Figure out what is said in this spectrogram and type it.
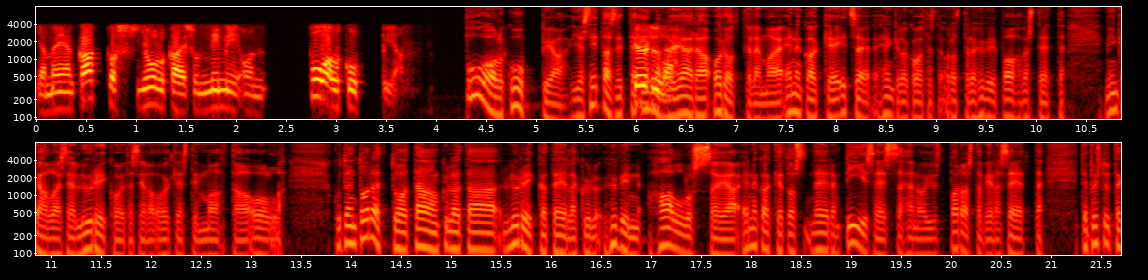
Ja meidän kakkosjulkaisun nimi on Puolkuppia puoli kuppia, ja sitä sitten Kyllä. innolla jäädään odottelemaan, ja ennen kaikkea itse henkilökohtaisesti odottelen hyvin vahvasti, että minkälaisia lyrikoita siellä oikeasti mahtaa olla. Kuten todettua, tämä on kyllä tämä lyriikka teillä kyllä hyvin hallussa, ja ennen kaikkea tuossa teidän biiseissähän on just parasta vielä se, että te pystytte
